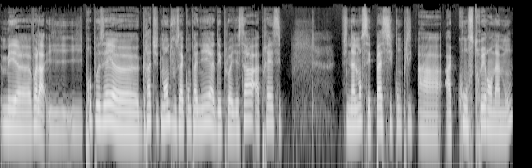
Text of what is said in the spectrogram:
Mais voilà, ils, ils proposaient gratuitement de vous accompagner à déployer ça. Après, c'est finalement, c'est pas si compliqué à, construire en amont.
